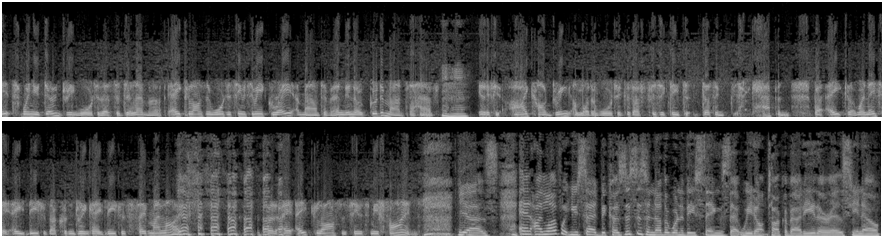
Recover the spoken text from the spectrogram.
It's when you don't drink water that's a dilemma. Eight glasses of water seems to me a great amount of, and you know, a good amount to have. You know, if you, I can't drink a lot of water because I physically d- doesn't happen. But eight, when they say eight liters, I couldn't drink eight liters to save my life. but eight, eight glasses seems to me fine. Yes. And I love what you said because this is another one of these things that we don't talk about either is, you know,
